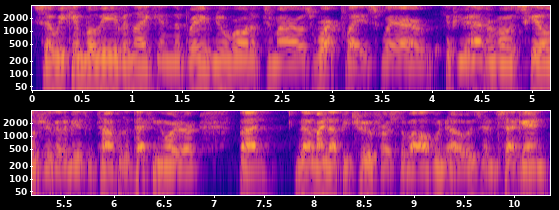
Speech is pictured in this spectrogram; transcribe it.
So we can believe in like in the brave new world of tomorrow's workplace, where if you have remote skills, you're going to be at the top of the pecking order. But that might not be true, first of all, who knows? And second,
